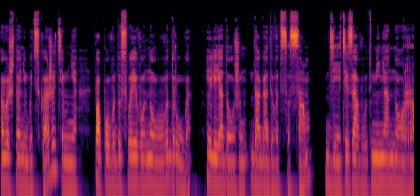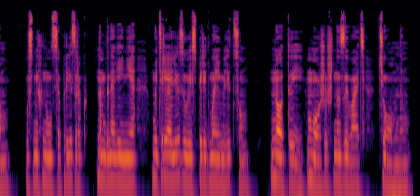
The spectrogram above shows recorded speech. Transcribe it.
«Вы что-нибудь скажете мне по поводу своего нового друга? Или я должен догадываться сам? Дети зовут меня Норром», — усмехнулся призрак, на мгновение материализуясь перед моим лицом но ты можешь называть темным.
